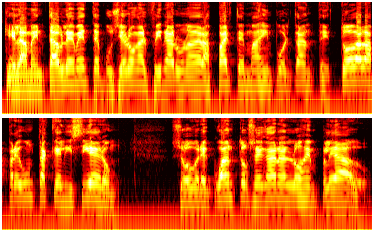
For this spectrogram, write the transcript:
Que lamentablemente pusieron al final una de las partes más importantes. Todas las preguntas que le hicieron sobre cuánto se ganan los empleados,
